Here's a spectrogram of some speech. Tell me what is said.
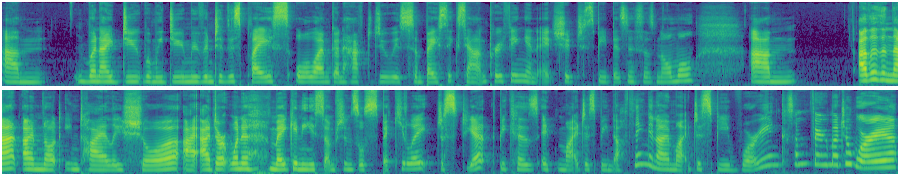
um, when I do when we do move into this place, all I'm going to have to do is some basic soundproofing, and it should just be business as normal. Um, other than that, I'm not entirely sure. I, I don't want to make any assumptions or speculate just yet because it might just be nothing and I might just be worrying because I'm very much a worrier.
